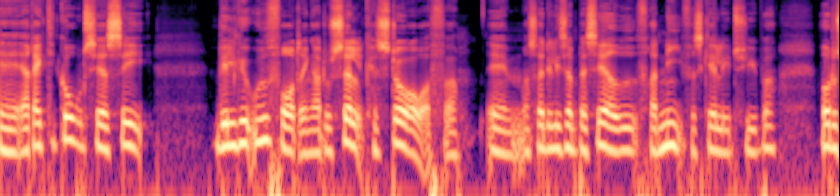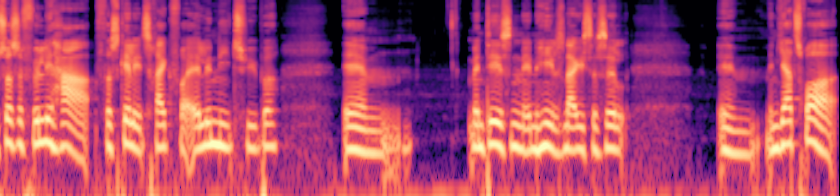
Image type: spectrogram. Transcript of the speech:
øh, er rigtig god til at se, hvilke udfordringer du selv kan stå overfor. Øhm, og så er det ligesom baseret ud fra ni forskellige typer, hvor du så selvfølgelig har forskellige træk fra alle ni typer. Øhm, men det er sådan en hel snak i sig selv. Øhm, men jeg tror,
